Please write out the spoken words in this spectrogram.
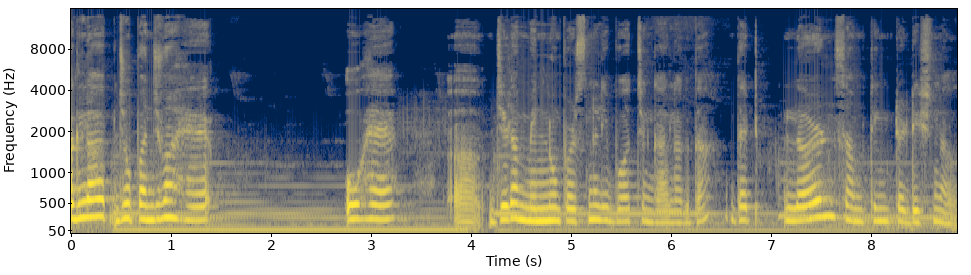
ਅਗਲਾ ਜੋ ਪੰਜਵਾਂ ਹੈ ਉਹ ਹੈ ਜਿਹੜਾ ਮੈਨੂੰ ਪਰਸਨਲੀ ਬਹੁਤ ਚੰਗਾ ਲੱਗਦਾ ਦੈਟ ਲਰਨ ਸਮਥਿੰਗ ਟ੍ਰੈਡੀਸ਼ਨਲ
